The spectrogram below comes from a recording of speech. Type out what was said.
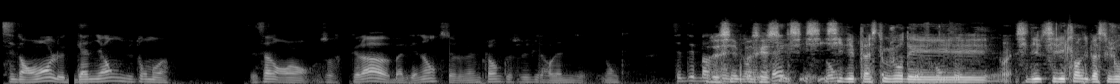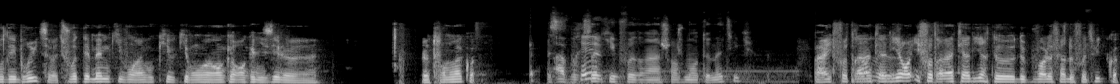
c'est normalement le gagnant du tournoi. C'est ça normalement. Sauf que là, bah, le gagnant, c'est le même clan que celui qui l'a organisé. Donc, c'était pas Parce que, si, texte, si, si, donc- déplacent toujours des, ouais, si, des- si les clans déplacent toujours des brutes, ça va toujours être les mêmes qui vont, qui, qui vont encore organiser le, le tournoi, quoi. C'est Après- pour ça qu'il faudrait un changement automatique. Bah, il faudrait Non, mais- interdire, il faudrait interdire de, de pouvoir le faire deux fois de suite, quoi.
